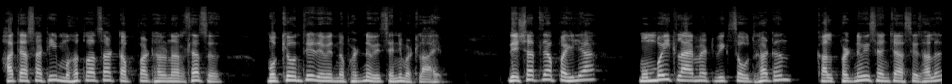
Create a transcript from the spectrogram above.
हा त्यासाठी महत्त्वाचा टप्पा ठरणार असल्याचं मुख्यमंत्री देवेंद्र फडणवीस यांनी म्हटलं आहे. देशातल्या पहिल्या मुंबई क्लायमेट वीकचं उद्घाटन काल फडणवीस यांच्या हस्ते झालं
